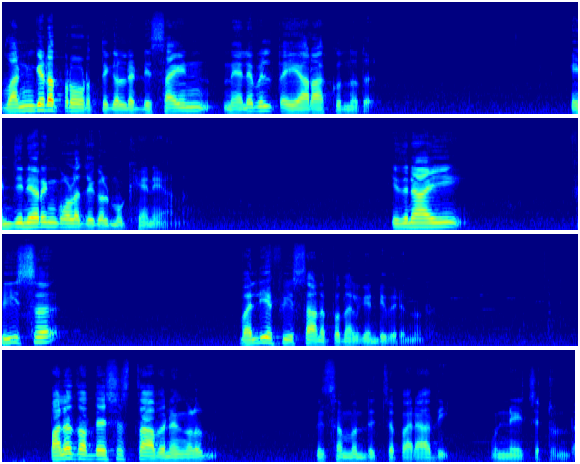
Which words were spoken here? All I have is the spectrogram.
വൻകിട പ്രവൃത്തികളുടെ ഡിസൈൻ നിലവിൽ തയ്യാറാക്കുന്നത് എഞ്ചിനീയറിംഗ് കോളേജുകൾ മുഖേനയാണ്. ഇതിനായി ഫീസ് വലിയ ഫീസാണ് ഇപ്പോൾ നൽകേണ്ടി വരുന്നത്. പല തദ്ദേശ സ്ഥാപനങ്ങളും ഇത് സംബന്ധിച്ച പരാതി ഉന്നയിച്ചിട്ടുണ്ട്.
